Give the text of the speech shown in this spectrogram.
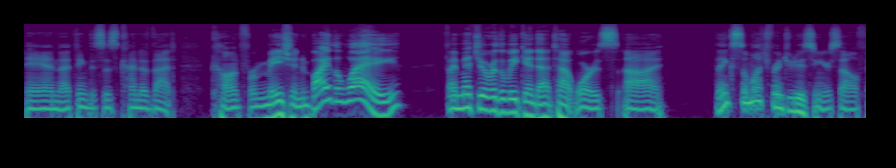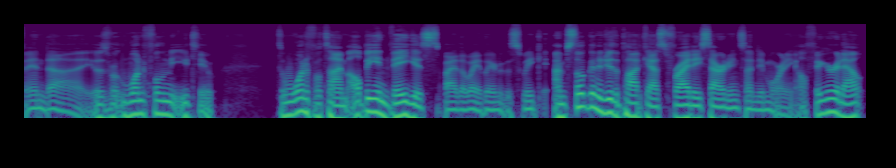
And I think this is kind of that confirmation. By the way, if I met you over the weekend at Tout Wars, uh, thanks so much for introducing yourself. And uh, it was wonderful to meet you too. It's a wonderful time. I'll be in Vegas, by the way, later this week. I'm still going to do the podcast Friday, Saturday, and Sunday morning. I'll figure it out,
